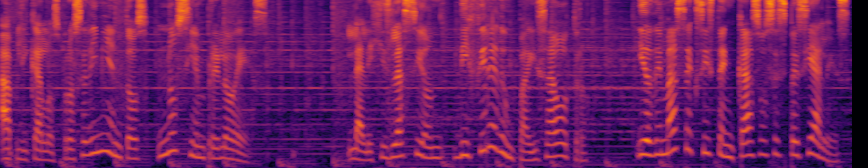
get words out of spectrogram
aplicar los procedimientos no siempre lo es. La legislación difiere de un país a otro y además existen casos especiales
